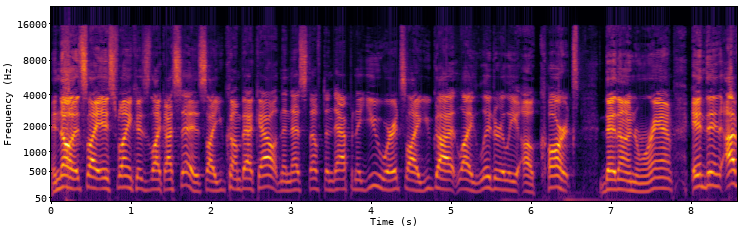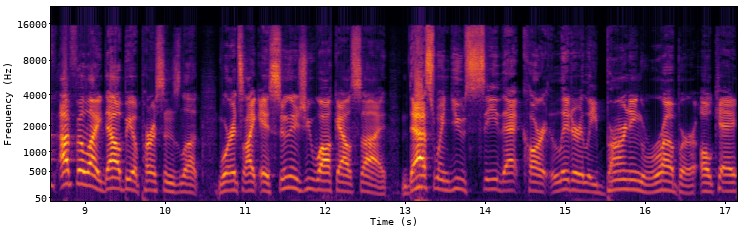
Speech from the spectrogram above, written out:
and no, it's like it's funny because like I said, it's like you come back out and then that stuff doesn't happen to you where it's like you got like literally a cart that unram and then I I feel like that'll be a person's luck where it's like as soon as you walk outside, that's when you see that cart literally burning rubber, okay?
